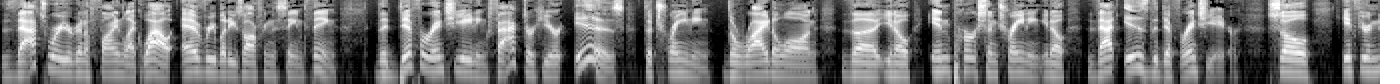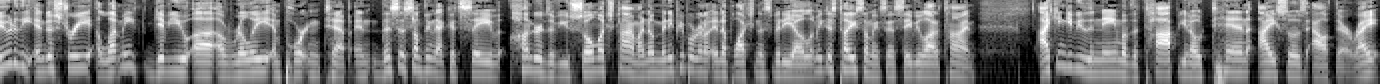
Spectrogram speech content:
That's where you're going to find, like, wow, everybody's offering the same thing the differentiating factor here is the training, the ride along, the, you know, in-person training, you know, that is the differentiator. So, if you're new to the industry, let me give you a, a, really important tip. And this is something that could save hundreds of you so much time. I know many people are going to end up watching this video. Let me just tell you something that's going to save you a lot of time. I can give you the name of the top, you know, 10 ISOs out there, right?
